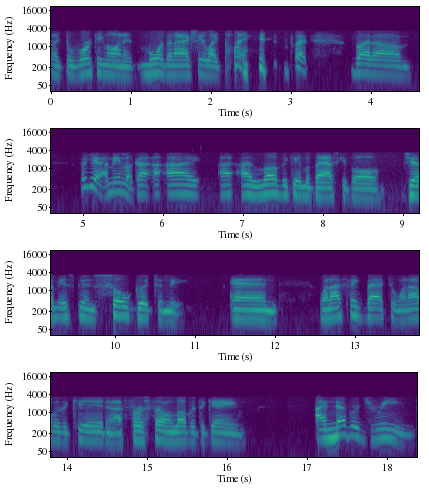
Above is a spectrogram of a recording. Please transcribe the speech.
like the working on it more than I actually like playing it. but but um, but yeah, I mean, look, I I I, I love the game of basketball, Jim. It's been so good to me, and when I think back to when I was a kid and I first fell in love with the game, I never dreamed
